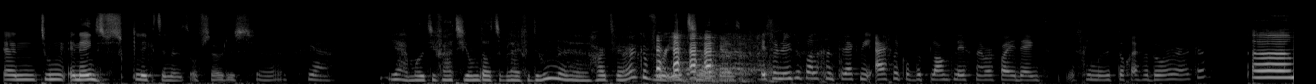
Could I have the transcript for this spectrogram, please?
en toen ineens klikte het of zo. Dus eh, Ja. Ja, motivatie om dat te blijven doen. eh, hard werken voor iets. Guess. Is er nu toevallig een track die eigenlijk op de plank ligt... naar waarvan je denkt, misschien moet ik toch even doorwerken? Ehm,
